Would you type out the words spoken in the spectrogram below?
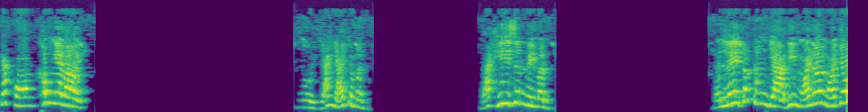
Các con không nghe lời. Người giảng giải cho mình. Đã hy sinh vì mình. Đã lê tóc thân già đi mọi nơi mọi chỗ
